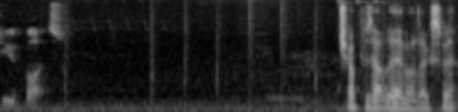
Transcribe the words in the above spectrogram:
two bots. Chopper's up there by the looks of it.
